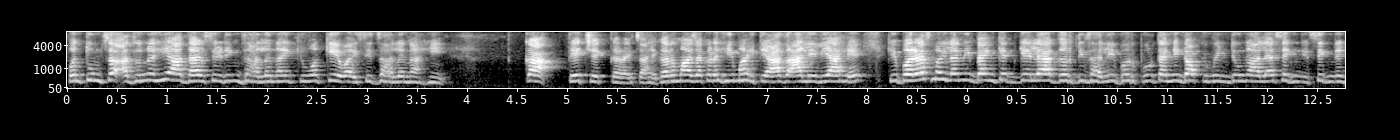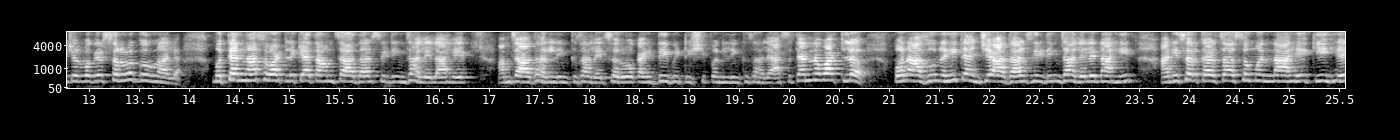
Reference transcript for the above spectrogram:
पण तुमचं अजूनही आधार सीडिंग झालं नाही किंवा के वाय सी झालं नाही. का ते चेक करायचं आहे? कारण माझ्याकडे ही माहिती आज आलेली आहे की बऱ्याच महिलांनी बँकेत गेल्या गर्दी झाली भरपूर त्यांनी डॉक्युमेंट देऊन आल्या सिग्ने सिग्नेचर वगैरे सर्व करून आल्या. मग त्यांना असं वाटलं की आता आमचं आधार सीडिंग झालेलं आहे आमचं आधार लिंक झाले सर्व काही डीबीटीशी पण लिंक झाले असं त्यांना वाटलं. पण अजूनही त्यांचे आधार सीडिंग झालेले नाहीत आणि सरकारचं असं म्हणणं आहे की हे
